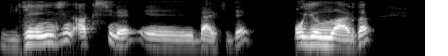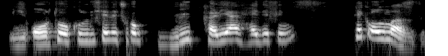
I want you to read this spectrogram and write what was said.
gencin aksine e, belki de o yıllarda ortaokul lisede çok büyük kariyer hedefiniz pek olmazdı.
